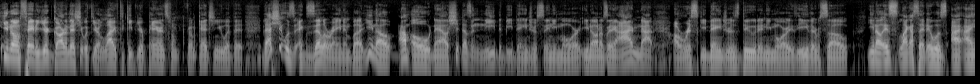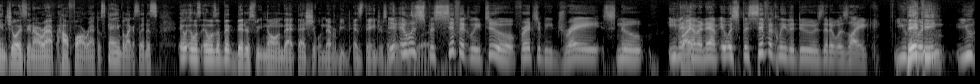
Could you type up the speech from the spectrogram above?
you know what I'm saying? And you're guarding that shit with your life to keep your parents from, from catching you with it. That shit was exhilarating. But, you know, I'm old now. Shit doesn't need to be dangerous anymore. You know what I'm saying? I'm not a risky, dangerous dude anymore either. So, you know, it's like I said, it was I, I enjoy seeing how rap how far rappers came, but like I said, it's it, it was it was a bit bittersweet knowing that that shit will never be as dangerous as It, it, once was specifically too for it to be Dre, Snoop, even Right. Eminem. It was specifically the dudes that it was like you 50. couldn't. You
